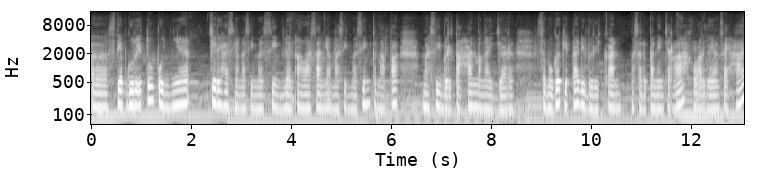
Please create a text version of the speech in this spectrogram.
uh, eh, setiap guru itu punya ciri khasnya masing-masing dan alasannya masing-masing kenapa masih bertahan mengajar. Semoga kita diberikan masa depan yang cerah, keluarga yang sehat,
